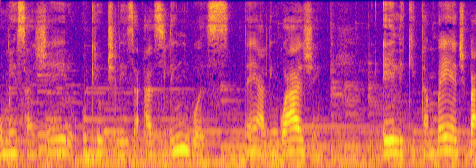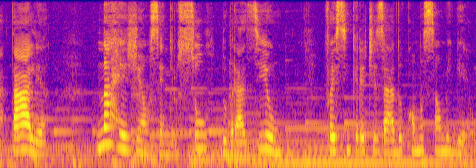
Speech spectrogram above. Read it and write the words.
o mensageiro, o que utiliza as línguas, né, a linguagem, ele que também é de batalha, na região centro-sul do Brasil, foi sincretizado como São Miguel,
